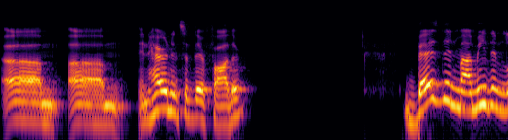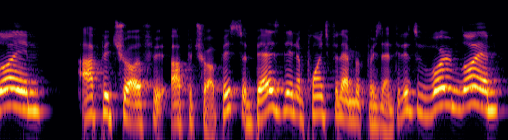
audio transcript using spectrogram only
um, um, inheritance of their father, Bezdin mamidim loim apotropis. So Bezdin appoints for them representatives. Vorim loim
